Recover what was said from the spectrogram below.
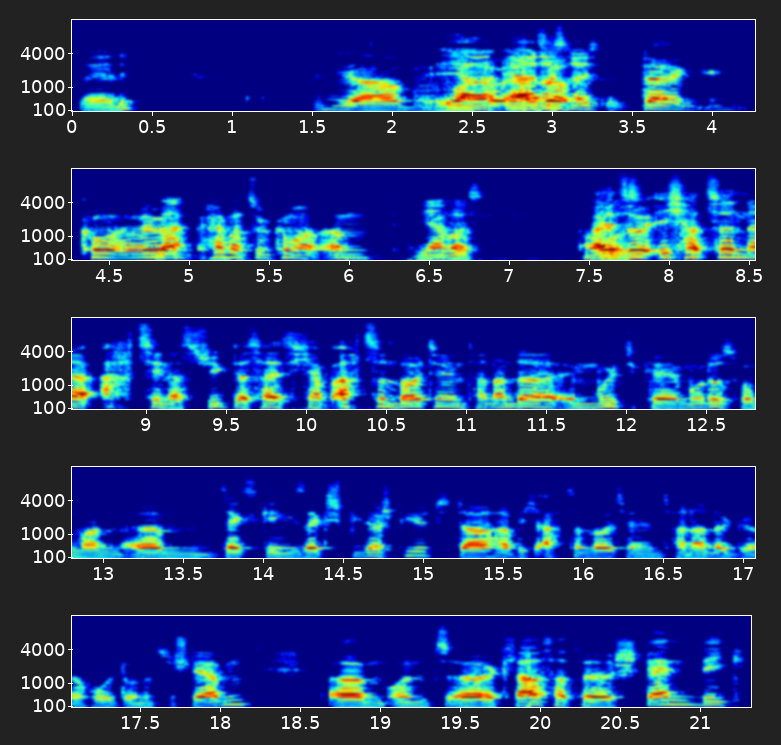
Sei ehrlich. ja, Ja, ja, also, das reicht. da, ko, äh, hör mal zu, guck mal, ähm, Ja, was? Also ich hatte eine 18er Streak, das heißt ich habe 18 Leute hintereinander im Multiplayer-Modus, wo man ähm, 6 gegen 6 Spieler spielt. Da habe ich 18 Leute hintereinander geholt, ohne zu sterben. Ähm, und äh, Klaas hatte ständig,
